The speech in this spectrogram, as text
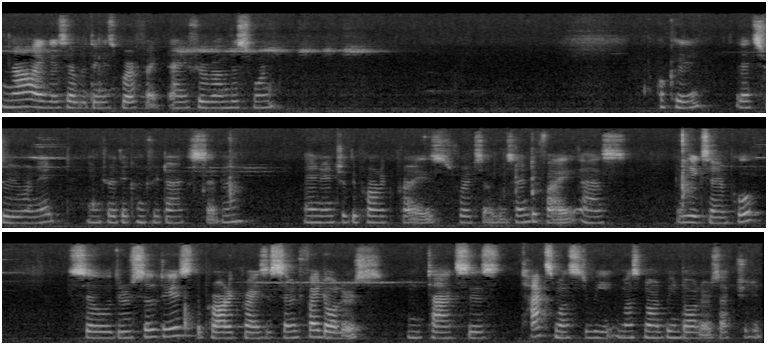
Now I guess everything is perfect. And if you run this one. Okay let's rerun it. Enter the country tax 7 and enter the product price for example 75 as in the example. So the result is the product price is $75 and taxes tax must be must not be in dollars actually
